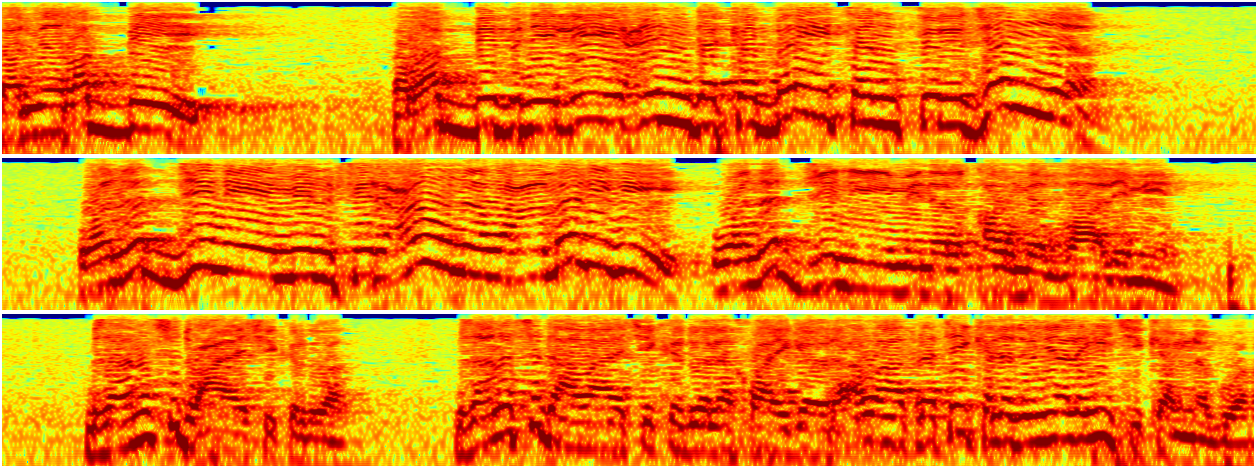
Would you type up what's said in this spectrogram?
فەرمێ ربي رب ابن لي عندك بيتا في الجنة ونجني من فرعون وعمله ونجني من القوم الظالمين بزانە چ دوعاەکی کردووە بزانە چ داوایەکی کردووە لە خوای گەورە؟ ئەو ئافرەتەی کە لە دنیا لە هیچی کەم نەبووە.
